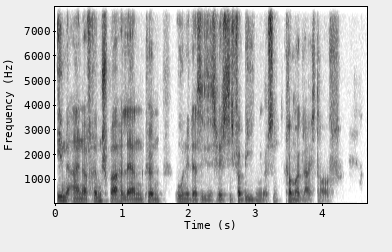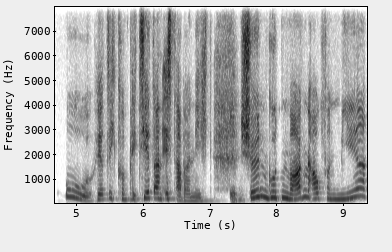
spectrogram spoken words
in einer Fremdsprache lernen können, ohne dass Sie sich richtig verbiegen müssen. Kommen wir gleich drauf. Uh, hört sich kompliziert an, ist aber nicht. Eben. Schönen guten Morgen auch von mir.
